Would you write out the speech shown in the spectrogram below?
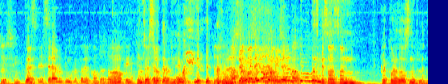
Sí. Pues ese era el último jefe del contra también. Ah, ok. Entonces sí lo terminé, güey. Según yo lo terminé. era el último, güey. Es que son, son recuerdos nublados.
